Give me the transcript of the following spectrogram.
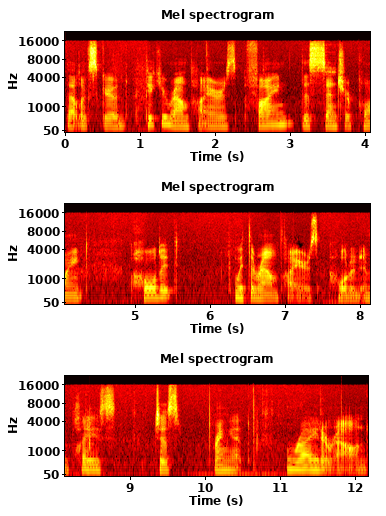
That looks good. Pick your round pliers, find the center point, hold it with the round pliers, hold it in place, just bring it right around,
